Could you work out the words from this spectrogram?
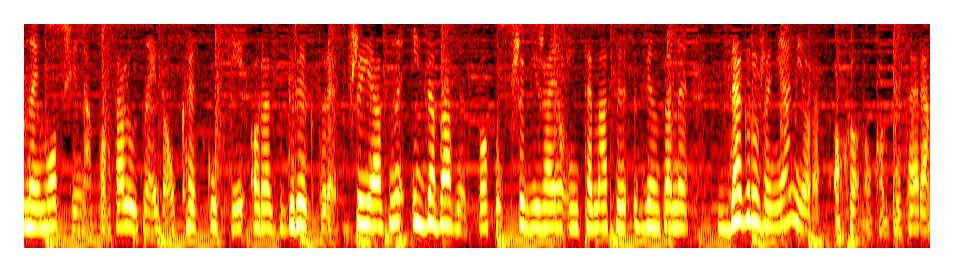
Najmłodsi na portalu znajdą kreskówki oraz gry, które w przyjazny i zabawny sposób przybliżają im tematy związane z zagrożeniami oraz ochroną komputera.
